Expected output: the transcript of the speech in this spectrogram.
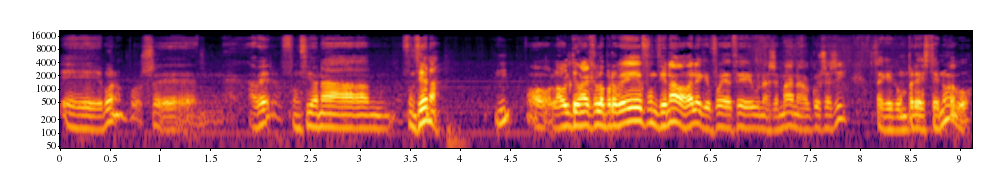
eh, bueno, pues a ver, funciona, funciona. O la última vez que lo probé funcionaba, ¿vale? Que fue hace una semana o cosas así, hasta que compré este nuevo.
